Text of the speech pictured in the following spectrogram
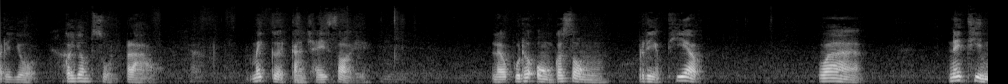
ประโยชน์ ก็ย่อมสูญเปล่าครับไม่เกิดการใช้สอยอืม แล้วพุทธองค์ก็ทรงเปรียบเทียบว่าในถิ่น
